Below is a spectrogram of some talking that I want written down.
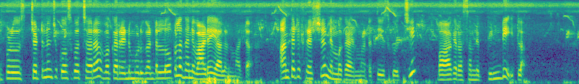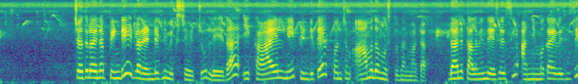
ఇప్పుడు చెట్టు నుంచి కోసుకొచ్చారా? ఒక రెండు మూడు గంటల లోపల దాన్ని వాడేయాలన్నమాట. అంతటి ఫ్రెష్ నిమ్మకాయ అన్నమాట తీసుకొచ్చి బాగా రసంని పిండి ఇట్లా చేతిలో అయినా పిండి ఇట్లా రెండింటిని మిక్స్ చేయొచ్చు. లేదా ఈ కాయల్ని పిండితే కొంచెం ఆముదం వస్తుందన్నమాట. దాన్ని తల మీద వేసేసి ఆ నిమ్మకాయ వేసేసి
